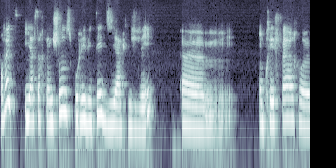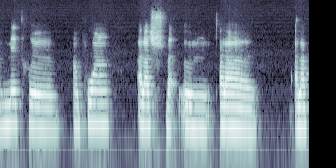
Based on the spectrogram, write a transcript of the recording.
En fait, il y a certaines choses pour éviter d'y arriver. Euh, on préfère mettre un point à la, bah, à la, à la,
